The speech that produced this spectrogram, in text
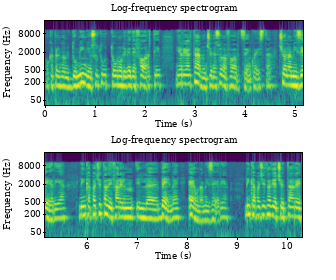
o che prendono il dominio su tutto, uno li vede forti, in realtà non c'è nessuna forza in questa, c'è una miseria. L'incapacità di fare il, il bene è una miseria. L'incapacità di accettare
